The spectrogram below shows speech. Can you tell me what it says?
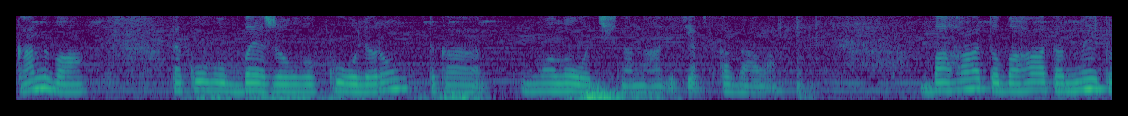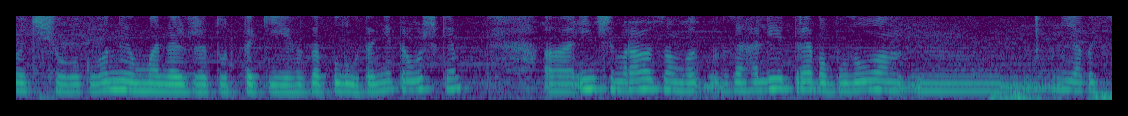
Канва такого бежевого кольору, така молочна навіть, я б сказала. Багато-багато ниточок. Вони в мене вже тут такі заплутані трошки. Іншим разом взагалі треба було ну, якось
